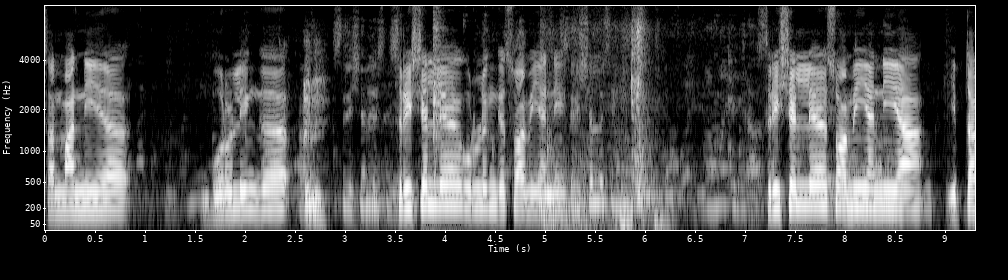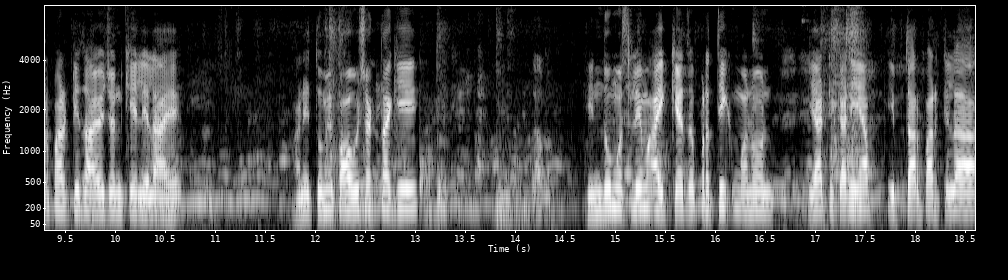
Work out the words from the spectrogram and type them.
सन्माननीय गुरुलिंग श्रीशल्य गुरुलिंग स्वामी यांनी. श्रीशल्य स्वामी यांनी या इफ्तार पार्टीचं आयोजन केलेलं आहे. आणि तुम्ही पाहू शकता की हिंदू मुस्लिम ऐक्याचं प्रतीक म्हणून या ठिकाणी या इफ्तार पार्टीला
